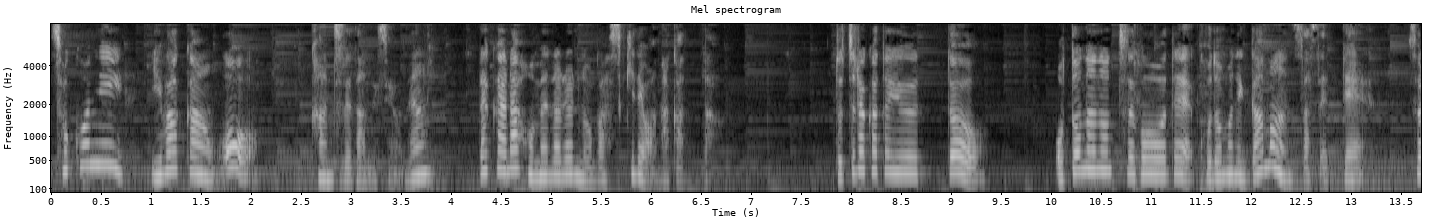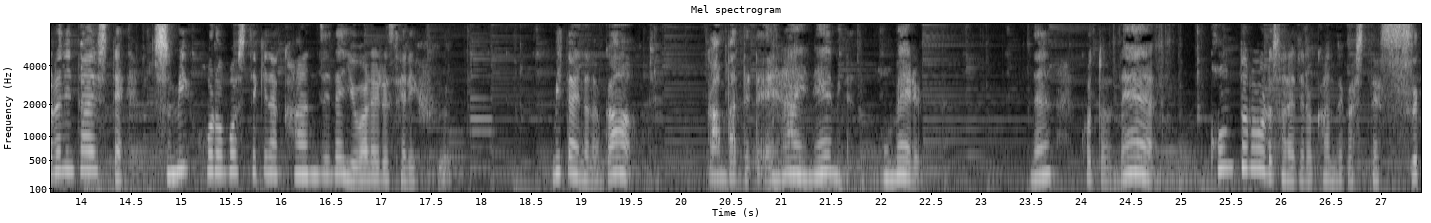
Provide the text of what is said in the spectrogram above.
そこに違和感を感じてたんですよね。だから褒められるのが好きではなかった。どちらかというと大人の都合で子供に我慢させてそれに対して罪滅ぼし的な感じで言われるセリフ。みたいなのが頑張ってて偉いねみたいな褒める。ねことでコントロールされてる感じがしてすっ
